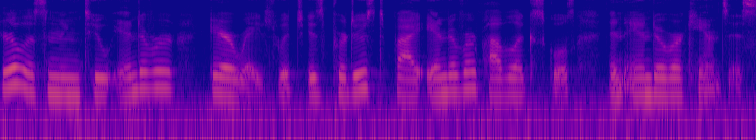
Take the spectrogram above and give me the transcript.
You're listening to Andover Airwaves, which is produced by Andover Public Schools in Andover, Kansas.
